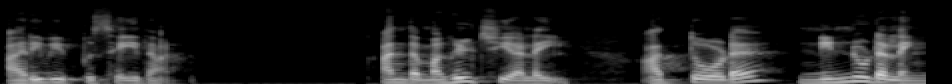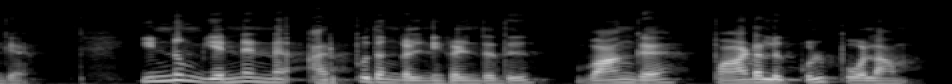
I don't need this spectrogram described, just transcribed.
அறிவிப்பு செய்தான். அந்த மகிழ்ச்சி அலை அத்தோட நின்னுடலைங்க. இன்னும் என்னென்ன அற்புதங்கள் நிகழ்ந்தது? வாங்க பாடலுக்குள் போலாம்.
